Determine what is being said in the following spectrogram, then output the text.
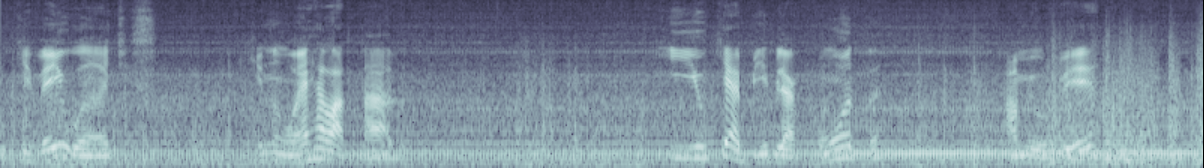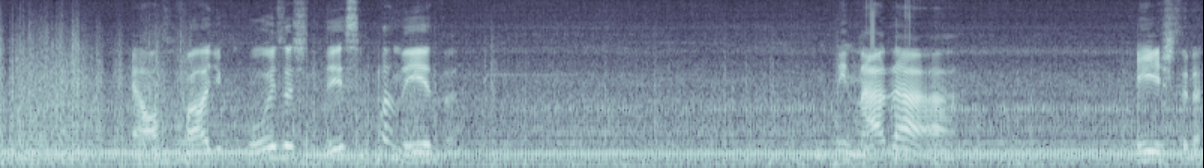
o que veio antes, que não é relatado. E o que a Bíblia conta, a meu ver, ela fala de coisas desse planeta. Não tem nada extra.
